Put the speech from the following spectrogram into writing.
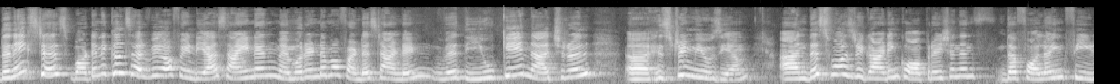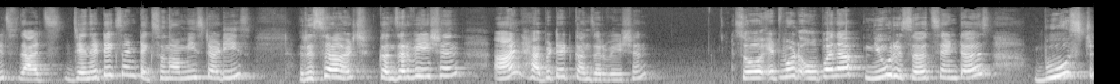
The next is Botanical Survey of India signed a Memorandum of Understanding with UK Natural uh, History Museum and this was regarding cooperation in the following fields that's genetics and taxonomy studies, research, conservation and habitat conservation. So it would open up new research centers, boost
